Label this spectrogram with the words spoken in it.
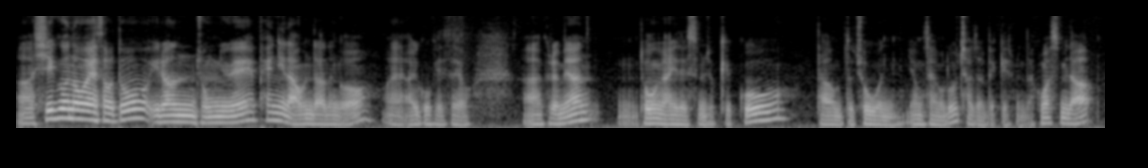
어, 시그노에서도 이런 종류의 펜이 나온다는 거 예, 알고 계세요. 아, 그러면 음, 도움이 많이 됐으면 좋겠고 다음 또 좋은 영상으로 찾아뵙겠습니다. 고맙습니다.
